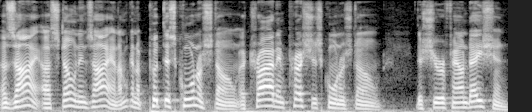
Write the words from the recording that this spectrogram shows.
a, Zion, a stone in Zion. I'm going to put this cornerstone, a tried and precious cornerstone, the sure foundation.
